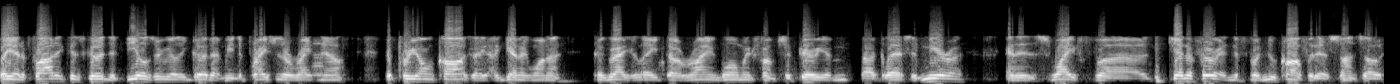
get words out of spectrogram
But yeah, the product is good. The deals are really good. I mean, the prices are right now. The pre-owned cars. I, again, I want to congratulate uh, Ryan Gorman from Superior uh, Glass and Mirror and his wife uh, Jennifer, and for a new car for their son. So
